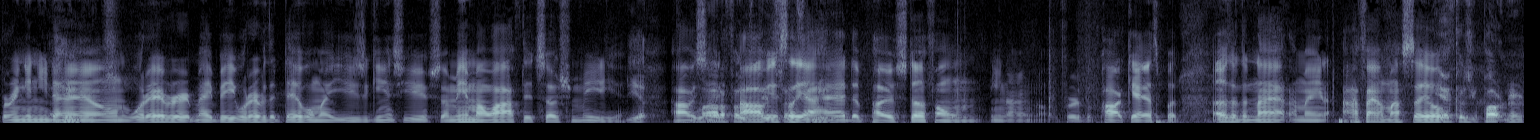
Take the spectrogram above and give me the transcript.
bringing you down, whatever it may be, whatever the devil may use against you. So me and my wife did social media. Yep. Obviously, lot of folks obviously, I had to post stuff on, you know, for the podcast. But other than that, I mean, I found myself. Yeah, because your partner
